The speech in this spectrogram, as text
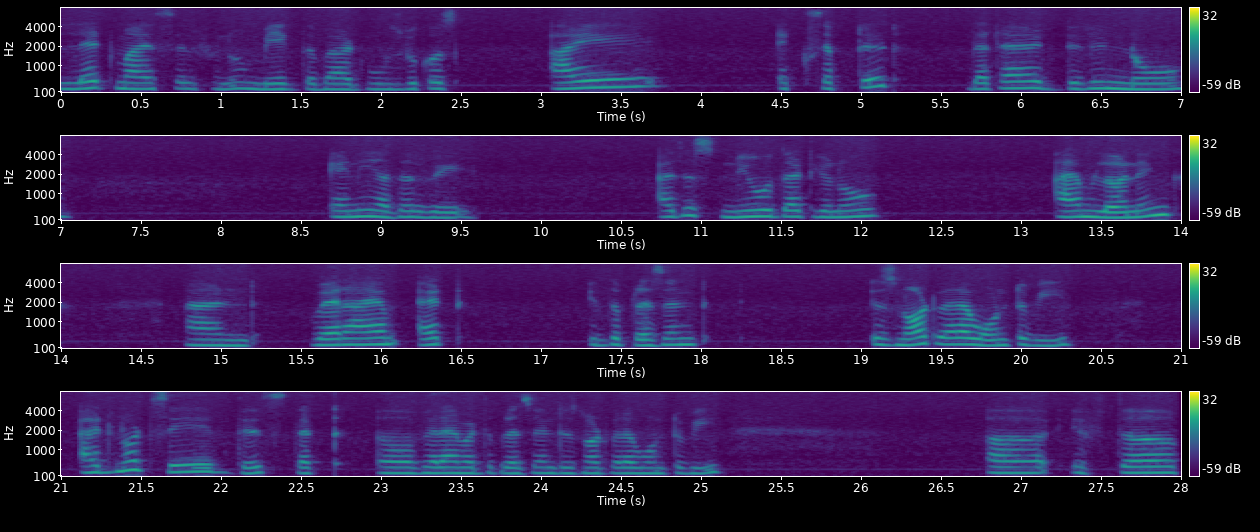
let myself, you know, make the bad moves because I accepted that I didn't know any other way. I just knew that, you know, I am learning and where I am at in the present is not where I want to be. I do not say this that uh, where I am at the present is not where I want to be. Uh, if the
